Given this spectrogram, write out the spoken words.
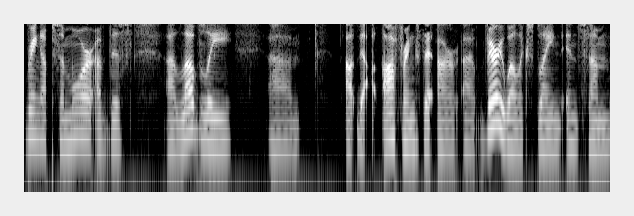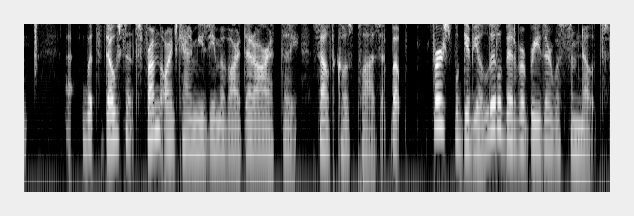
bring up some more of this uh, lovely um, uh, the offerings that are uh, very well explained in some uh, with docents from the Orange County Museum of Art that are at the South Coast Plaza. But first, we'll give you a little bit of a breather with some notes.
